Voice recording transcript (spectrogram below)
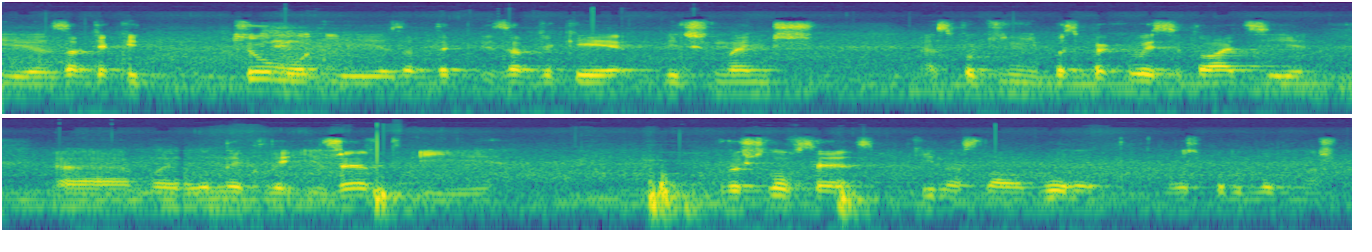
і завдяки цьому, і завдяки, завдяки більш-менш спокійній безпековій ситуації е, ми уникли і жертв, і пройшло все спокійно, слава Богу, Господу Богу нашому.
